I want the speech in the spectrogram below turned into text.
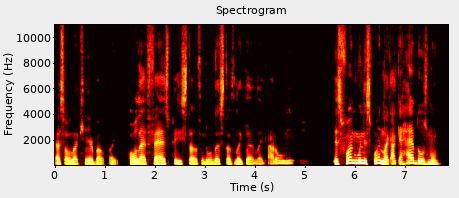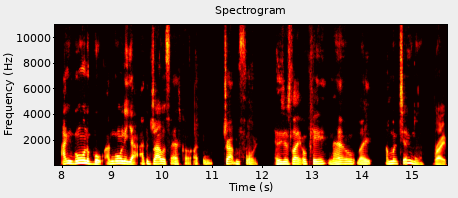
that's all I care about. Like all that fast paced stuff and all that stuff like that. Like I don't even it's fun when it's fun. Like I can have those moments. I can go on a boat. I can go on a yacht. I can drive a fast car. I can drive a foreign. And it's just like, okay, now like I'm gonna chill now. Right.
